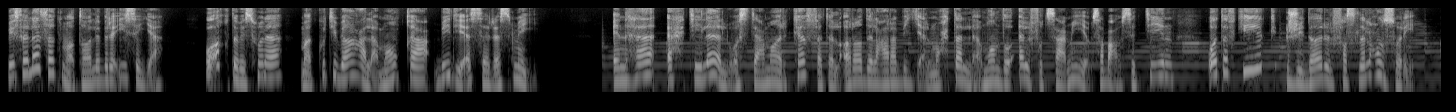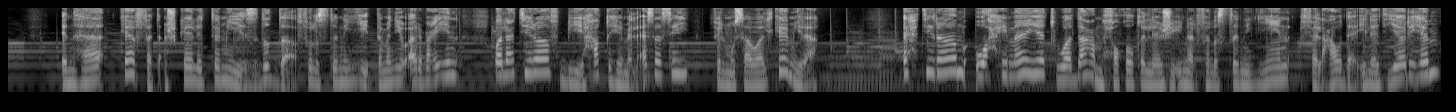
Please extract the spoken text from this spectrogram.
بثلاثة مطالب رئيسية وأقتبس هنا ما كتب على موقع BDS الرسمي. إنهاء احتلال واستعمار كافة الأراضي العربية المحتلة منذ 1967 وتفكيك جدار الفصل العنصري. إنهاء كافة أشكال التمييز ضد فلسطينيي 48 والاعتراف بحقهم الأساسي في المساواة الكاملة. احترام وحماية ودعم حقوق اللاجئين الفلسطينيين في العودة إلى ديارهم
